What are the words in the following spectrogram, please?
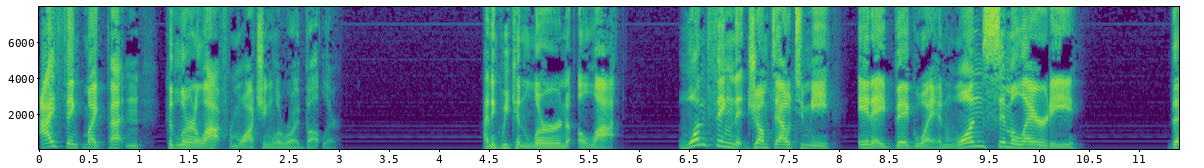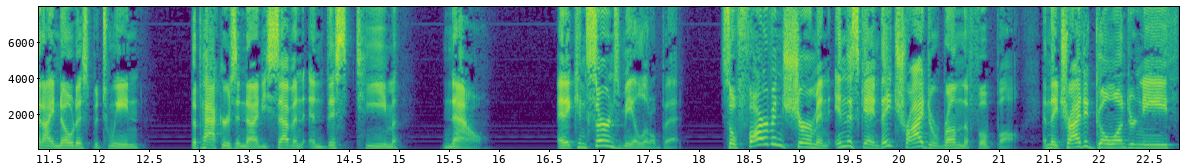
I think Mike Pettine could learn a lot from watching Leroy Butler. I think we can learn a lot. One thing that jumped out to me in a big way, and one similarity that I noticed between the Packers in 97 and this team now, and it concerns me a little bit. So Favre and Sherman in this game, they tried to run the football and they tried to go underneath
